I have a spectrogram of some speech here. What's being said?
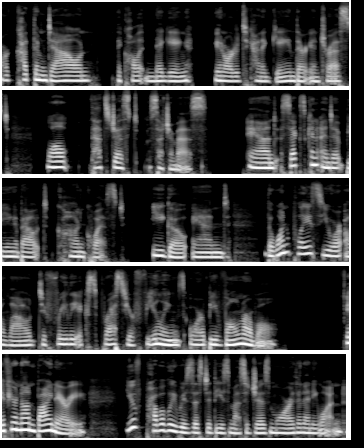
or cut them down, they call it negging, in order to kind of gain their interest, well, that's just such a mess. And sex can end up being about conquest, ego, and the one place you are allowed to freely express your feelings or be vulnerable. If you're non binary, you've probably resisted these messages more than anyone,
